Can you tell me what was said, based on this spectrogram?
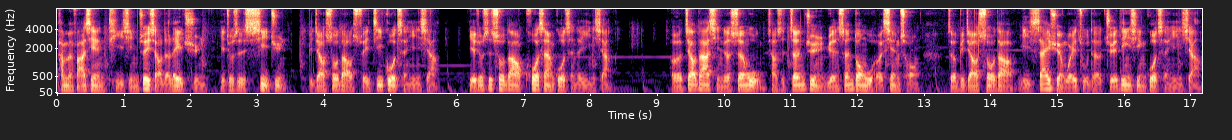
他们发现，体型最小的类群，也就是细菌，比较受到随机过程影响，也就是受到扩散过程的影响。而较大型的生物，像是真菌、原生动物和线虫，则比较受到以筛选为主的决定性过程影响。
